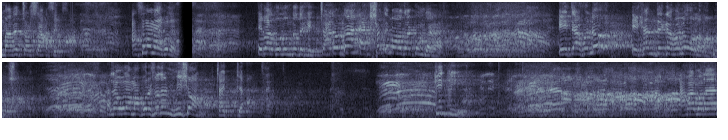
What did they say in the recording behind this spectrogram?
ইমানের চর্চা আছে। আছে না নাই, বলেন। এবার বলুন তো দেখি, চারোটা একসাথে পাওয়া যায় কোন জায়গায়? এটা হলো, এখান থেকে হলো ওলামা পরিষদ। তাহলে ওলামা পরিষদের মিশন চারটা। কি কি? আবার বলেন,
